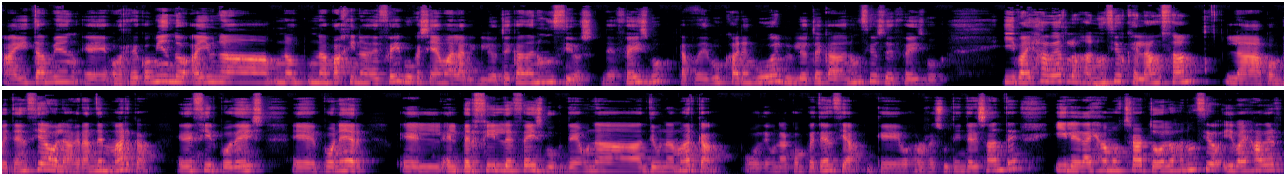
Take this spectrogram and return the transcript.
ahí también eh, os recomiendo, hay una, una, página de Facebook que se llama la Biblioteca de Anuncios de Facebook. La podéis buscar en Google, Biblioteca de Anuncios de Facebook. Y vais a ver los anuncios que lanzan la competencia o las grandes marcas. Es decir, podéis poner el, el, perfil de Facebook de una, de una marca o de una competencia que os resulte interesante y le dais a mostrar todos los anuncios y vais a ver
